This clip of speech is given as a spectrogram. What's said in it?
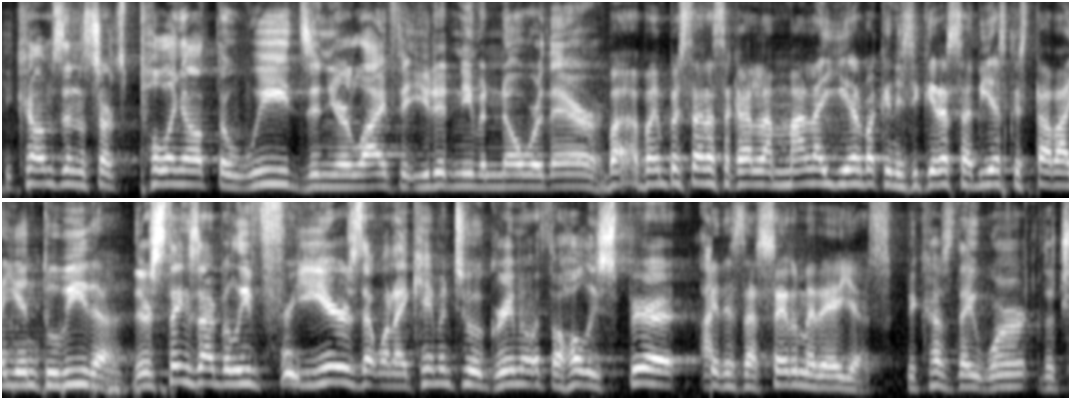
He comes in and starts pulling out the weeds in your life that you didn't even know were there. Va, va a empezar a sacar la mala hierba que ni siquiera sabías que estaba ahí en tu vida. There's things I believed for years that when I came into agreement with the Holy Spirit, I, Que deshacerme de ellas. because they weren't the truth,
